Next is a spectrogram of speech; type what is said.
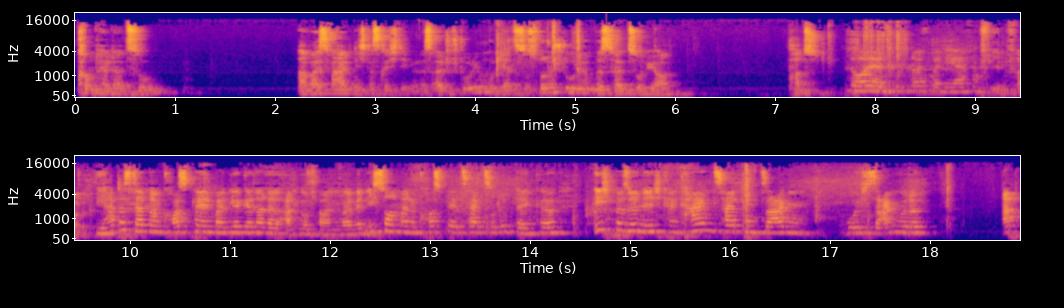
kommt halt dazu. Aber es war halt nicht das Richtige, das alte Studium und jetzt das neue Studium ist halt so, ja, passt, Läuft, läuft bei dir. auf jeden Fall. Wie hat es denn beim Cosplayen bei dir generell angefangen? Weil wenn ich so an meine Cosplay-Zeit zurückdenke, ich persönlich kann keinen Zeitpunkt sagen, wo ich sagen würde, ab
